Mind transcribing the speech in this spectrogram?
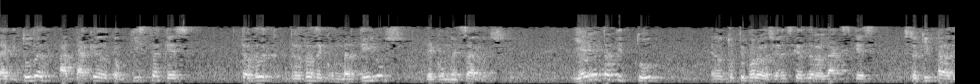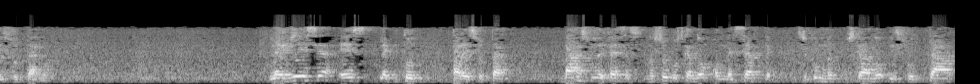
la actitud de ataque o de conquista, que es tratas, de convertirlos, de convencerlos. Y hay otra actitud en otro tipo de relaciones que es de relax, que es estoy aquí para disfrutarlo. La iglesia es la actitud para disfrutar. Baja sus defensas. No estoy buscando convencerte, estoy buscando disfrutar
